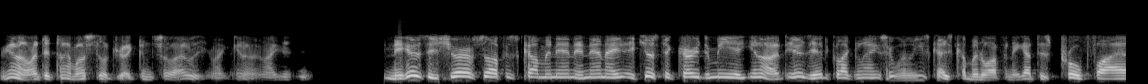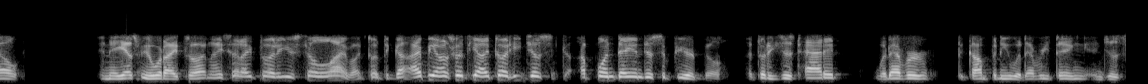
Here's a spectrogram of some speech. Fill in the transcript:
you know, at the time I was still drinking, so I was like, you know, I. And here's the sheriff's office coming in, and then I, it just occurred to me, you know, here's the eight o'clock night. I said, well, these guys coming off, and they got this profile, and they asked me what I thought, and I said I thought he was still alive. I thought the guy. I'd be honest with you, I thought he just up one day and disappeared, Bill. I thought he just had it, whatever, the company with everything and just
